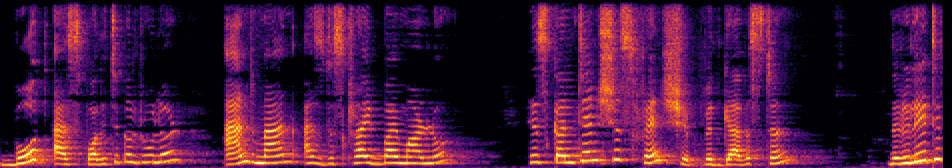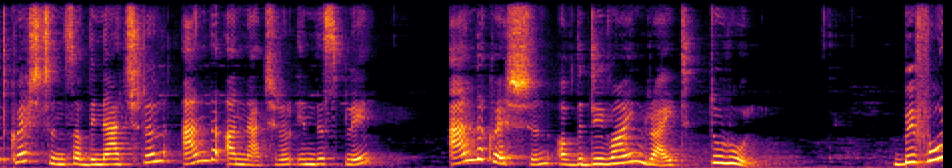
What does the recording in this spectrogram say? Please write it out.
both as political ruler and man as described by Marlowe, his contentious friendship with Gaveston, the related questions of the natural and the unnatural in this play, and the question of the divine right to rule. Before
